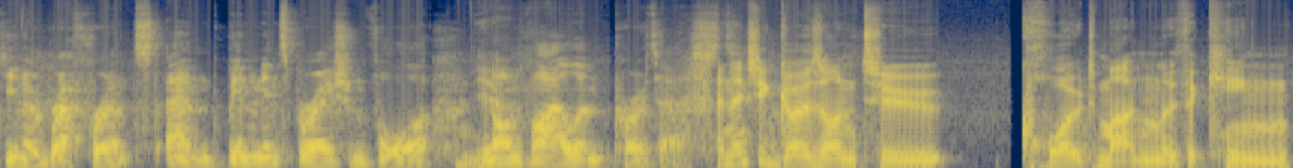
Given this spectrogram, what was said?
you know, referenced and been an inspiration for Yeah. non-violent protest. And then she goes on to quote Martin Luther King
